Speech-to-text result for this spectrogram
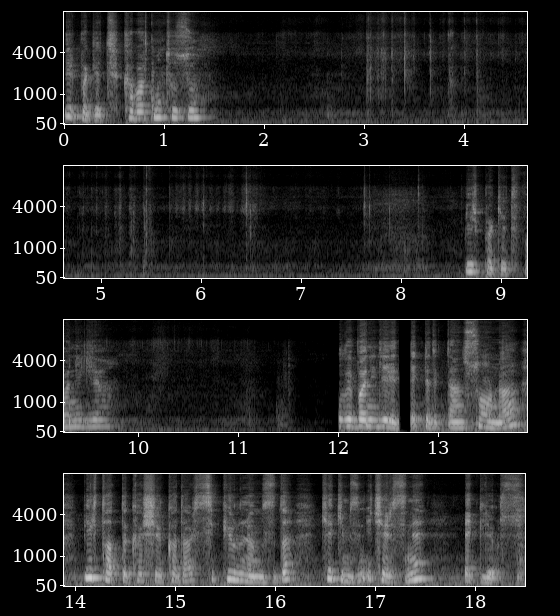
Bir paket kabartma tozu. Bir paket vanilya ve vanilyayı ekledikten sonra bir tatlı kaşığı kadar spirulamızı da kekimizin içerisine ekliyoruz.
